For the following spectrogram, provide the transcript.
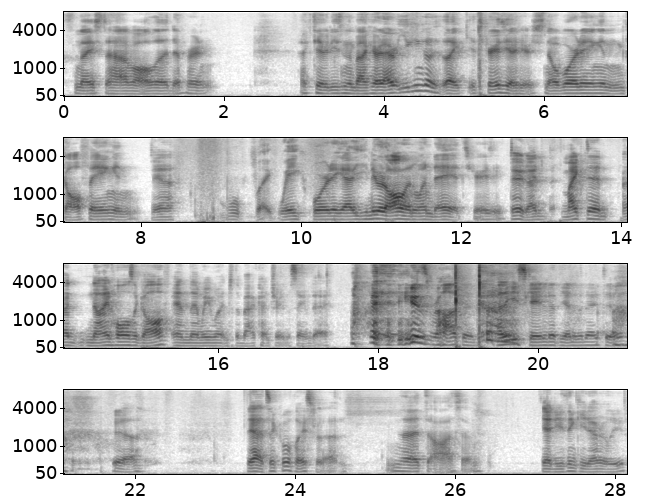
it's nice to have all the different activities in the backyard. You can go like it's crazy out here. Snowboarding and golfing and Yeah. like wakeboarding. You can do it all in one day. It's crazy. Dude, I Mike did uh, nine holes of golf, and then we went into the backcountry the same day. he was rocking. I think he skated at the end of the day too. Yeah. Yeah, it's a cool place for that. That's awesome. Yeah, do you think he'd ever leave?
